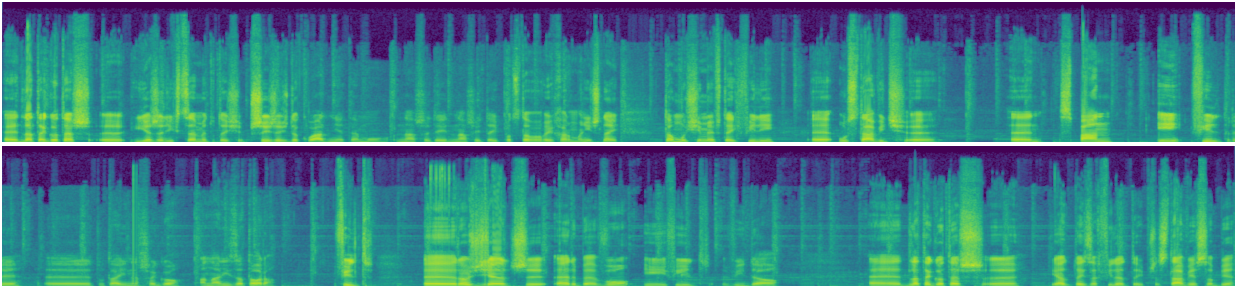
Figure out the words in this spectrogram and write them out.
E, Dlatego też, e, jeżeli chcemy tutaj się przyjrzeć dokładnie temu naszej tej, naszej tej podstawowej harmonicznej, to musimy w tej chwili ustawić span i filtry tutaj naszego analizatora. Filtr rozdzielczy RBW i filtr wideo. E, Dlatego też e, ja tutaj za chwilę tutaj przestawię sobie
